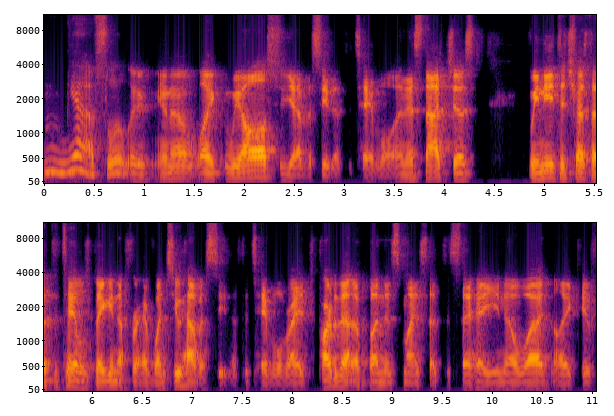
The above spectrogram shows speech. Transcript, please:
Mm, yeah, absolutely. You know, like we all should have a seat at the table. And it's not just we need to trust that the table is big enough for everyone to have a seat at the table, right? Part of that abundance mindset to say, hey, you know what? Like if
